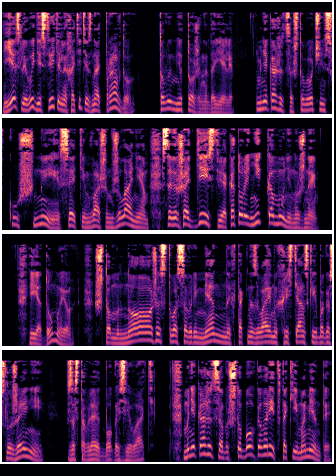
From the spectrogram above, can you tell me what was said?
«Если вы действительно хотите знать правду, то вы мне тоже надоели. Мне кажется, что вы очень скучны с этим вашим желанием совершать действия, которые никому не нужны. И я думаю, что множество современных так называемых христианских богослужений заставляют Бога зевать. Мне кажется, что Бог говорит в такие моменты,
